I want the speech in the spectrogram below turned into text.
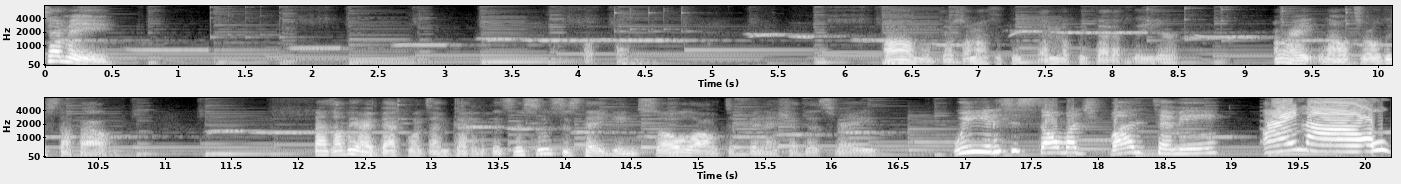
Timmy! Oh, oh. oh my gosh, I'm gonna have to pick I'm gonna pick that up later. Alright, now let's roll this stuff out. Guys, I'll be right back once I'm done with this. This, is taking so long to finish at this rate. Wee, this is so much fun, Timmy! I know.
